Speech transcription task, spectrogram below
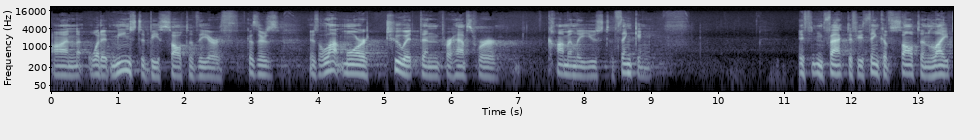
on what it means to be salt of the earth, because there's, there's a lot more to it than perhaps we're commonly used to thinking. If, in fact, if you think of salt and light,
